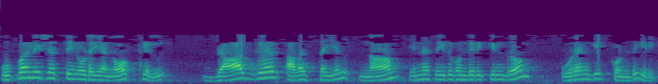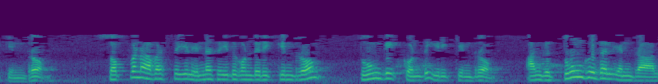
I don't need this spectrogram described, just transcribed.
உபனிஷத்தினுடைய நோக்கில் ஜாகிரத் அவஸ்தையில் நாம் என்ன செய்து கொண்டிருக்கின்றோம்? உறங்கிக் கொண்டு இருக்கின்றோம். சொப்பன அவஸ்தையில் என்ன செய்து கொண்டிருக்கின்றோம்? தூங்கிக் கொண்டு இருக்கின்றோம். அங்கு தூங்குதல் என்றால்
